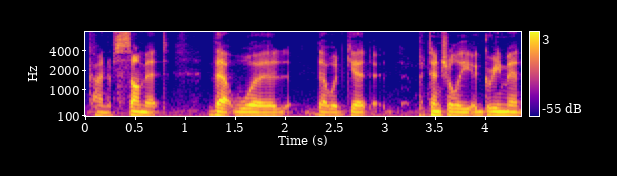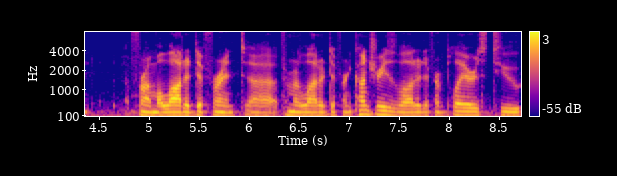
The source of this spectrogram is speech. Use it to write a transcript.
kind of summit that would that would get potentially agreement from a lot of different uh, from a lot of different countries, a lot of different players to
